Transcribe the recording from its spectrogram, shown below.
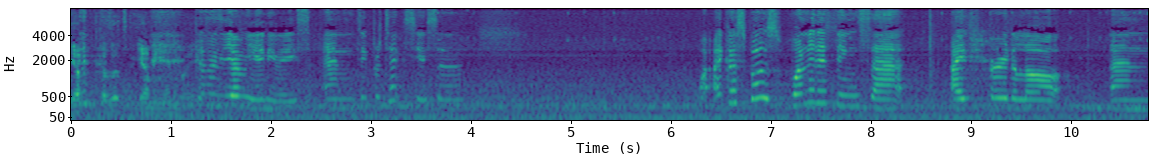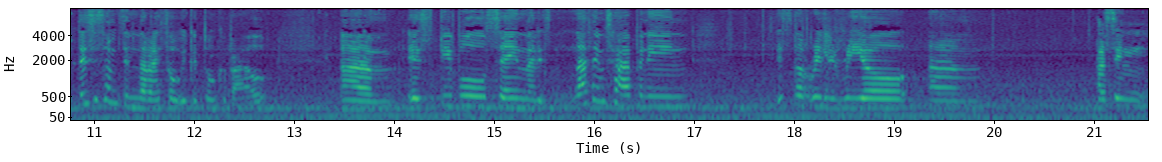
yep, because it's yummy anyway. Because it's yummy, anyways, and it protects you. So, well, I suppose one of the things that I've heard a lot, and this is something that I thought we could talk about, um, is people saying that it's nothing's happening, it's not really real. Um, as in,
